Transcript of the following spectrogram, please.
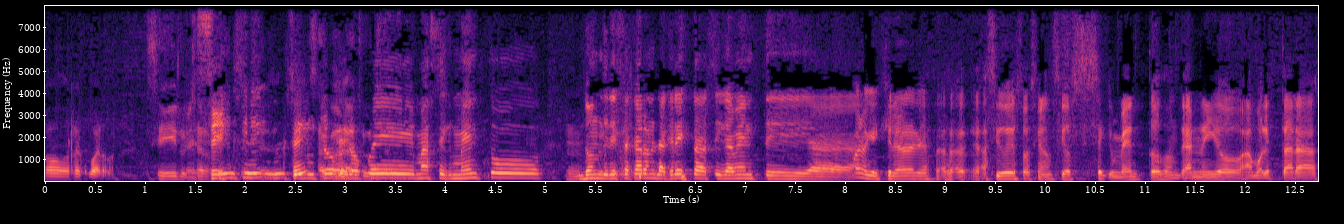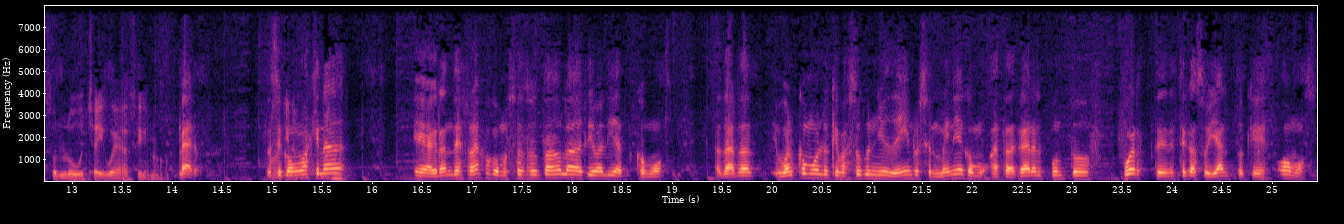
no recuerdo. Sí, lucharon. Sí. Sí, sí, sí, Sí, luchó, pero fue más segmento Mm. donde le sacaron la cresta básicamente a... Bueno, que en general ha, ha sido eso, o sea, han sido segmentos donde han ido a molestar a sus luchas y weas así, ¿no? Claro. Entonces, como más que nada, eh, a grandes rasgos, como se ha tratado la rivalidad, como tratar, igual como lo que pasó con New Day en WrestleMania, como atacar al punto fuerte, en este caso y alto, que es Homos,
